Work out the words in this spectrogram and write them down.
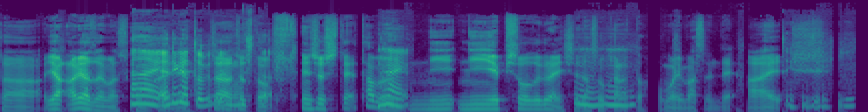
た。いや、ありがとうございます。はいねありがとうございましたじゃあちょっと編集して、多分はい 2, 2エピソードぐらいにして出そうかうんうなんと思いますんで。はい。ぜひぜひ。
